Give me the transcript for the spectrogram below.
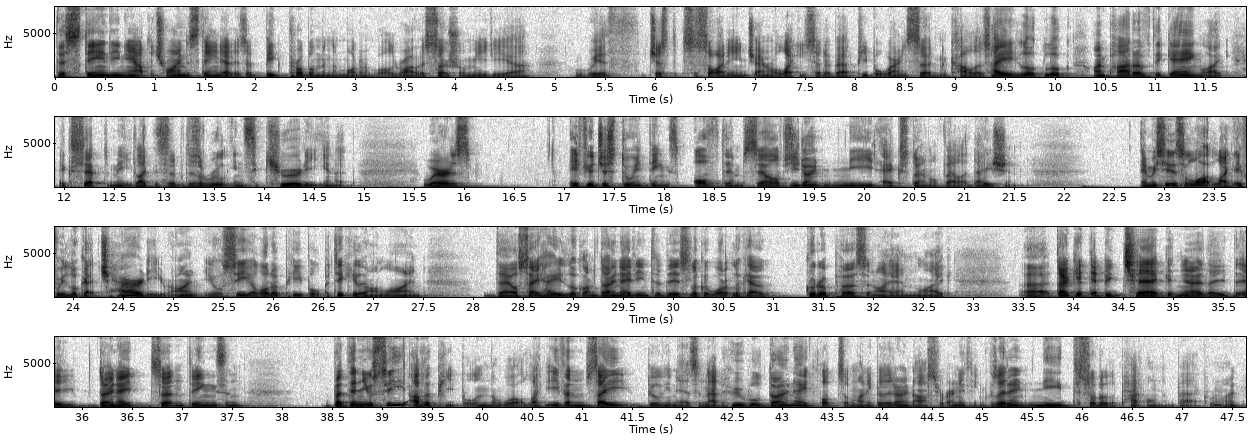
The standing out, the trying to stand out is a big problem in the modern world, right? With social media, with just society in general. Like you said about people wearing certain colors. Hey, look, look, I'm part of the gang. Like, accept me. Like, there's a, there's a real insecurity in it. Whereas if you're just doing things of themselves, you don't need external validation. And we see this a lot. Like, if we look at charity, right, you'll see a lot of people, particularly online, they'll say, "Hey, look, I'm donating to this. Look at what, look how good a person I am." Like, uh, they get their big check, and you know, they they donate certain things, and but then you'll see other people in the world, like even say billionaires and that, who will donate lots of money, but they don't ask for anything because they don't need sort of the pat on the back, right?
